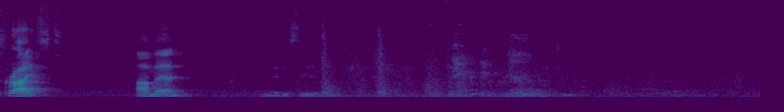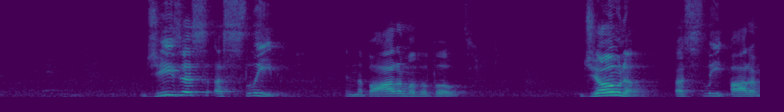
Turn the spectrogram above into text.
Christ. Amen. You may be seated. Jesus asleep in the bottom of a boat. Jonah asleep bottom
